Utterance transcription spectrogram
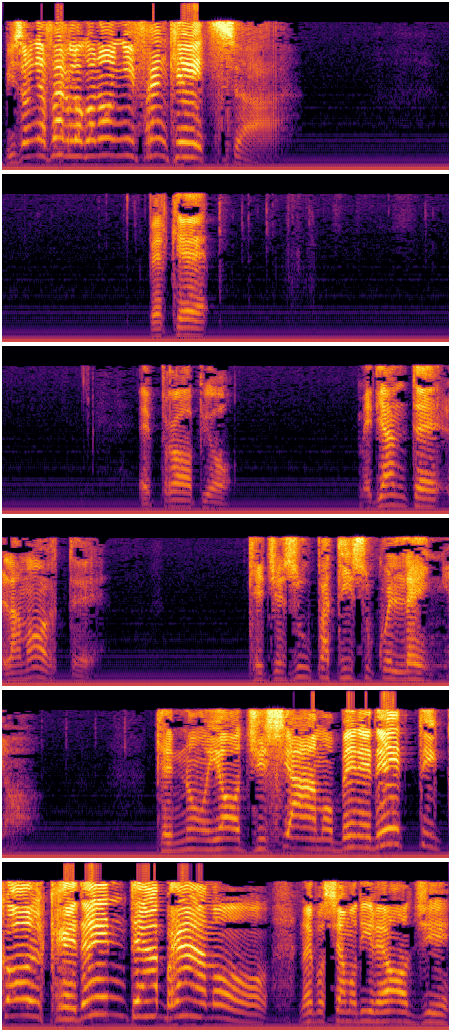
Bisogna farlo con ogni franchezza. Perché è proprio mediante la morte che Gesù patì su quel legno che noi oggi siamo benedetti col credente Abramo. Noi possiamo dire oggi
